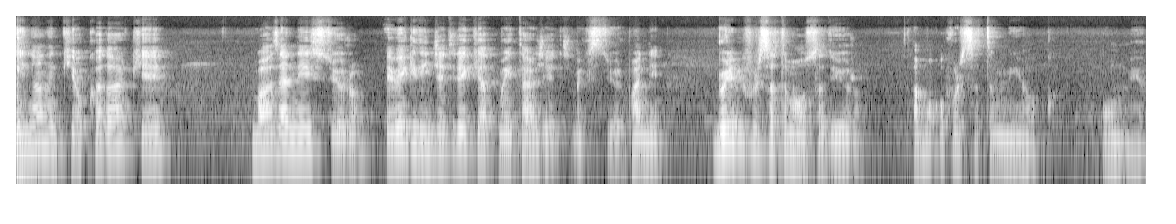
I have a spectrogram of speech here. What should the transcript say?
İnanın ki o kadar ki bazen ne istiyorum? Eve gidince direkt yatmayı tercih etmek istiyorum. Hani böyle bir fırsatım olsa diyorum. Ama o fırsatım yok. Olmuyor.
